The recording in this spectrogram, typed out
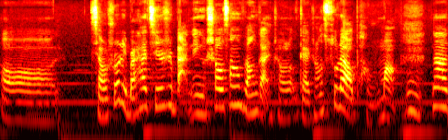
呃。小说里边，他其实是把那个烧仓房改成了改成塑料棚嘛。嗯，那。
